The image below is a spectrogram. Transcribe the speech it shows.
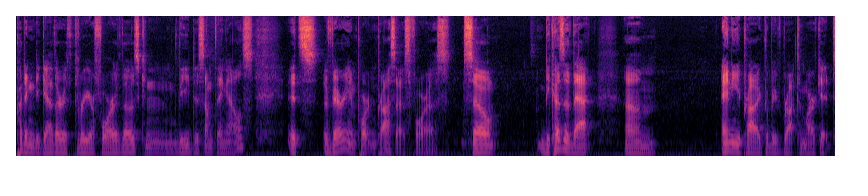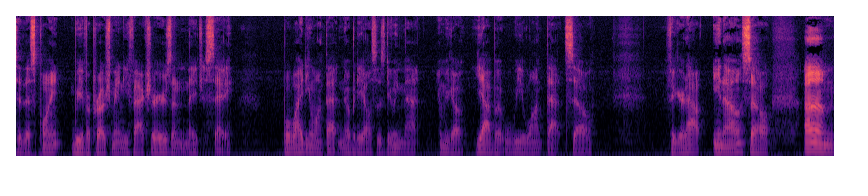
putting together three or four of those can lead to something else. It's a very important process for us. So, because of that, um, any product that we've brought to market to this point, we've approached manufacturers and they just say, Well, why do you want that? Nobody else is doing that. And we go, Yeah, but we want that. So, figure it out, you know? So, um,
